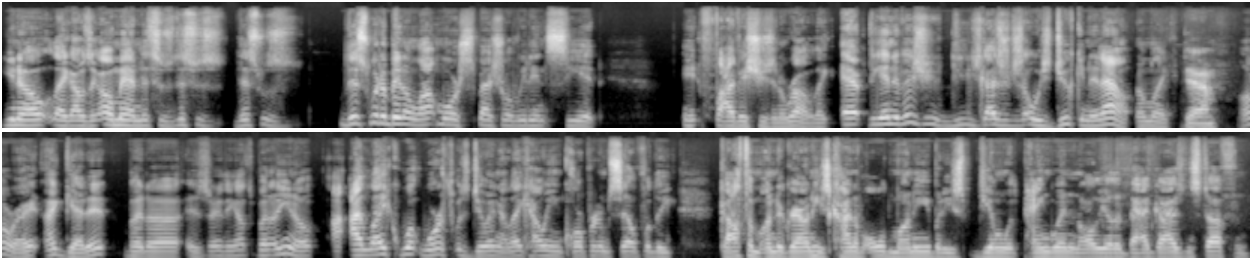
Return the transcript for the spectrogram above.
You know, like I was like, oh man, this was this was this was this would have been a lot more special if we didn't see it, it five issues in a row. Like at the end of issue, these guys are just always duking it out. I'm like, yeah. all right, I get it. But uh is there anything else? But uh, you know, I, I like what Worth was doing. I like how he incorporated himself with the Gotham Underground. He's kind of old money, but he's dealing with Penguin and all the other bad guys and stuff. And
